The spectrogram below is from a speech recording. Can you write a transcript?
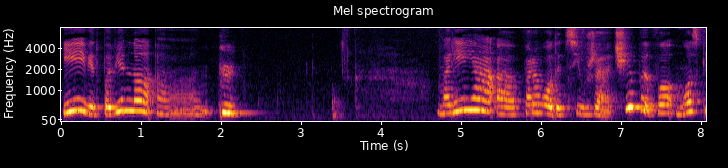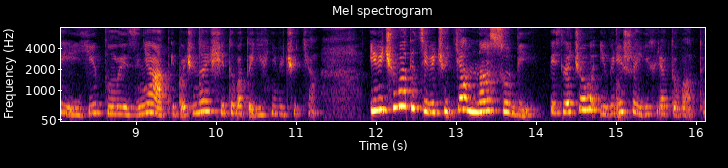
І відповідно. е, Марія е, переводить ці вже чіпи в мозки її близнят і починає щитувати їхні відчуття. І відчувати ці відчуття на собі, після чого і вирішує їх рятувати.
